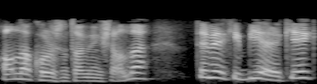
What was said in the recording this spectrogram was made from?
Allah korusun tabii inşallah. Demek ki bir erkek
